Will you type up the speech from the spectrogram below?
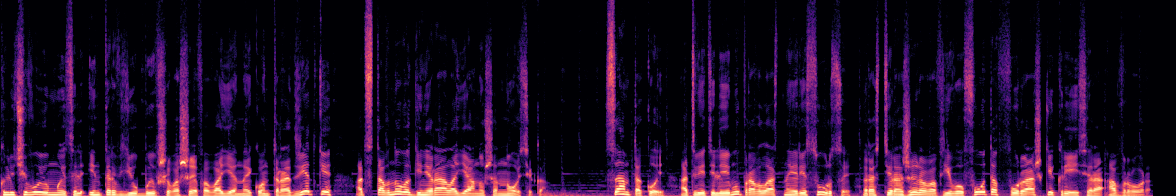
ключевую мысль интервью бывшего шефа военной контрразведки отставного генерала Януша Носика. Сам такой, ответили ему провластные ресурсы, растиражировав его фото в фуражке крейсера «Аврора».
